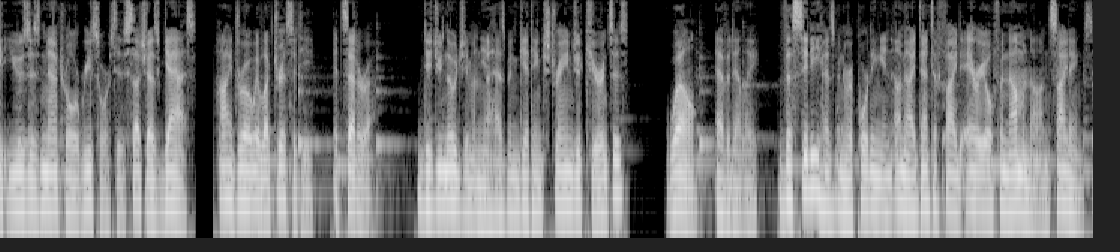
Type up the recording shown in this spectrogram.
it uses natural resources such as gas, hydroelectricity, etc. Did you know Gymenia has been getting strange occurrences? Well, evidently, the city has been reporting an unidentified aerial phenomenon sightings.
